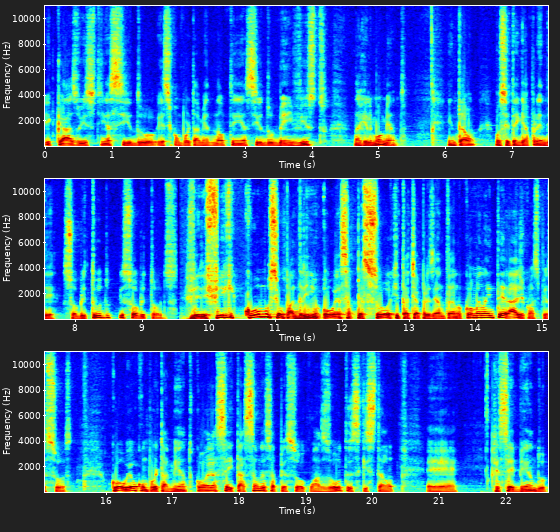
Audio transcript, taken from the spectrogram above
e caso isso tenha sido, esse comportamento não tenha sido bem visto naquele momento. Então, você tem que aprender sobre tudo e sobre todos. Verifique como o seu padrinho ou essa pessoa que está te apresentando, como ela interage com as pessoas. Qual é o comportamento, qual é a aceitação dessa pessoa com as outras que estão é, recebendo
